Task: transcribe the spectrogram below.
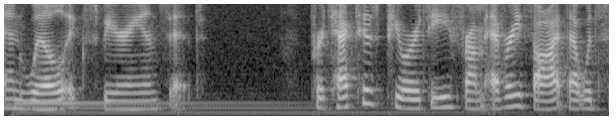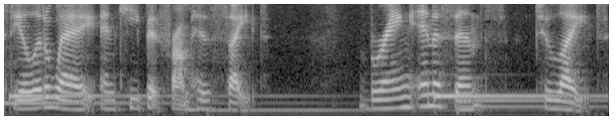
and will experience it. Protect his purity from every thought that would steal it away and keep it from his sight bring innocence to light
